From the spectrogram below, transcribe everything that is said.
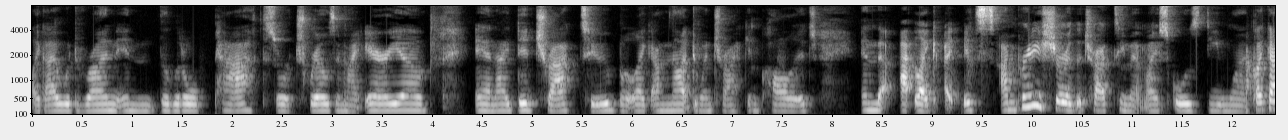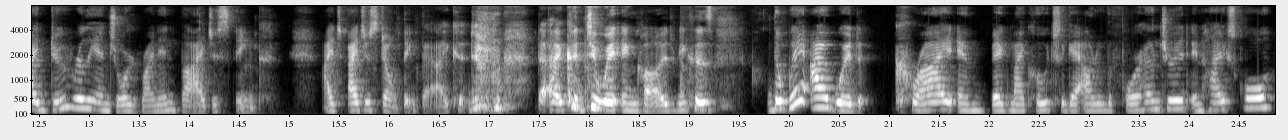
Like i would run in the little paths or trails in my area and i did track too but like i'm not doing track in college and I, like it's i'm pretty sure the track team at my school is d1 like i do really enjoy running but i just think i, I just don't think that i could that i could do it in college because the way i would cry and beg my coach to get out of the 400 in high school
